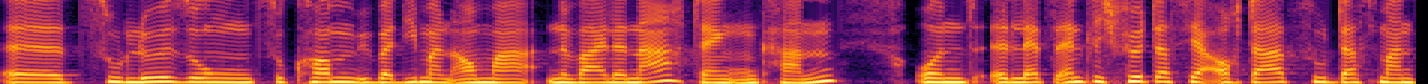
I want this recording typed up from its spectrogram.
äh, zu Lösungen zu kommen, über die man auch mal eine Weile nachdenken kann. Und äh, letztendlich führt das ja auch dazu, dass man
